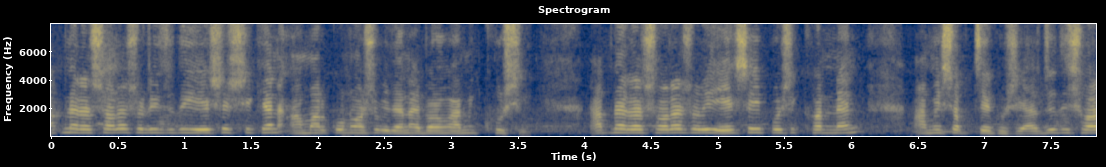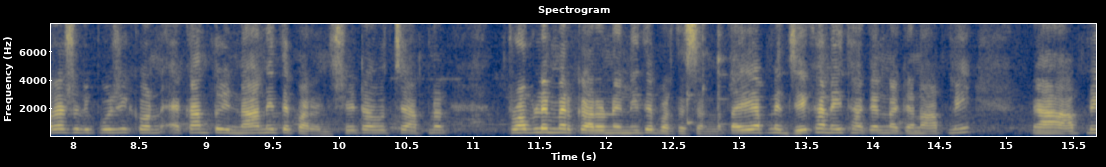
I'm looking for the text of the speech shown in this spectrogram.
আপনারা সরাসরি যদি এসে শিখেন, আমার কোনো অসুবিধা নাই, বরং আমি খুশি। আপনারা সরাসরি এসেই প্রশিক্ষণ নেন, আমি সবচেয়ে খুশি। আর যদি সরাসরি প্রশিক্ষণ একান্তই না নিতে পারেন, সেটা হচ্ছে আপনার প্রবলেমের কারণে নিতে পারতেছেন না। তাই আপনি যেখানেই থাকেন না কেন, আপনি আপনি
